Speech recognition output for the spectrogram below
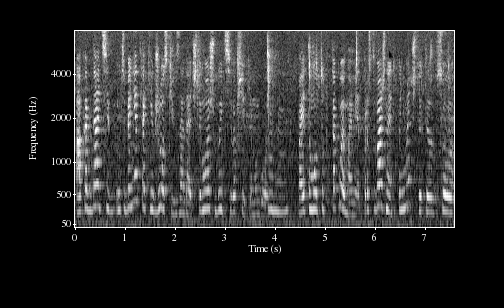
А когда те- у тебя нет таких жестких задач, ты можешь быть вообще кем угодно. Мгм. Поэтому тут такой момент. Просто важно это понимать, что это все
